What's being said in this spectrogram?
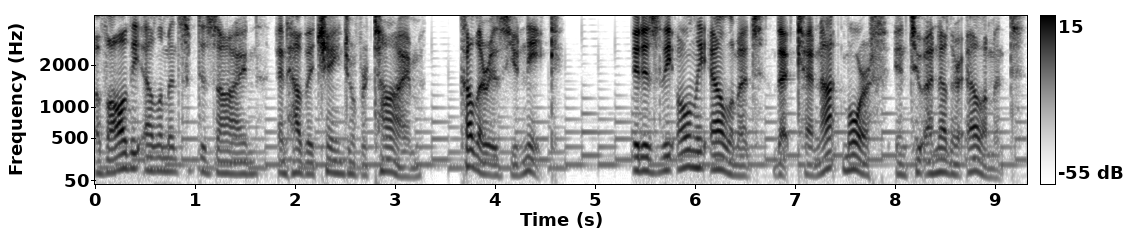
Of all the elements of design and how they change over time, color is unique. It is the only element that cannot morph into another element.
